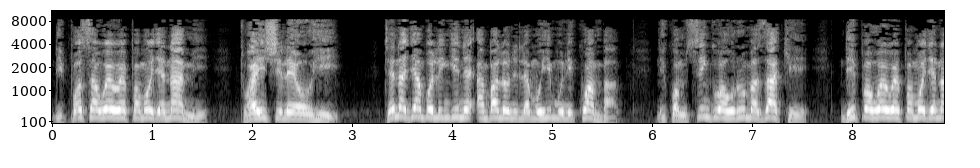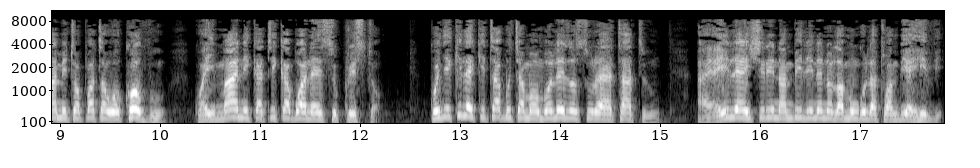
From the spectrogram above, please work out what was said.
ndiposa wewe pamoja nami twaishi leo hii. Tena jambo lingine ambalo ni la muhimu ni kwamba ni kwa msingi wa huruma zake ndipo wewe pamoja nami twapata uokovu kwa imani katika bwana yesu kristo. Kwenye kile kitabu cha maombolezo sura ya tatu aya ile ya 22 neno la mungu latuambia hivi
